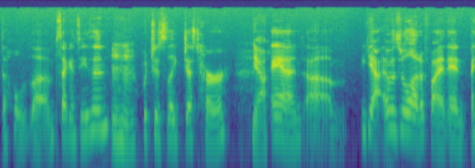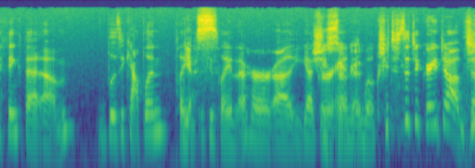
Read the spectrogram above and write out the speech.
the whole um, second season, which is like just her. Mm-hmm. Yeah. And um, yeah, it was a lot of fun, and I think that um, Lizzy Caplan played Yes. who played her uh, younger She's so Annie good. Wilkes. She did such a great job. So.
